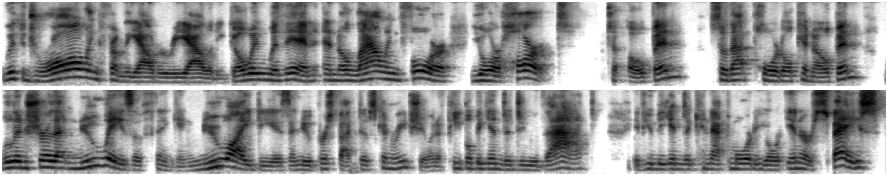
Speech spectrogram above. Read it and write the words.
withdrawing from the outer reality, going within and allowing for your heart to open so that portal can open will ensure that new ways of thinking, new ideas, and new perspectives can reach you. And if people begin to do that, if you begin to connect more to your inner space,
